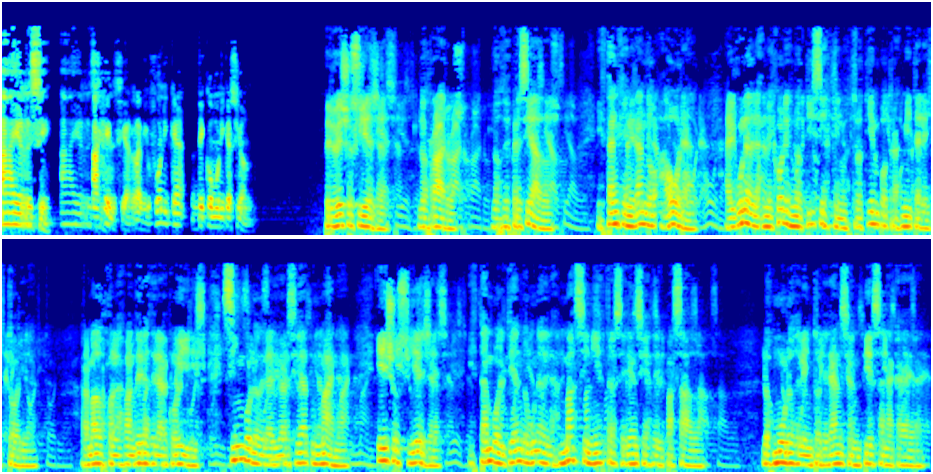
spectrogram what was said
ARC, Agencia Radiofónica de Comunicación. Pero ellos y ellas, los raros, los despreciados, están generando ahora algunas de las mejores noticias que nuestro tiempo transmite a la historia. Armados con las banderas del arco iris, símbolo de la diversidad humana, ellos y ellas están volteando una de las más siniestras herencias del pasado. Los muros de la intolerancia empiezan a caer.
